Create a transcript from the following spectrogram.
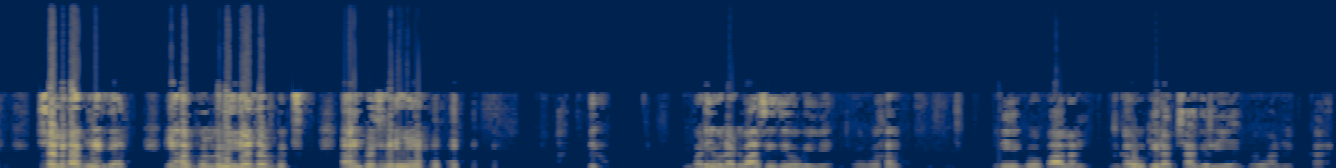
चलो अपने घर यहाँ बुल्लू ही है सब कुछ हम कुछ नहीं है बड़ी उलटवासी सी हो गई है। वो ये गोपालन गऊ की रक्षा के लिए भगवान ने कहा है।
